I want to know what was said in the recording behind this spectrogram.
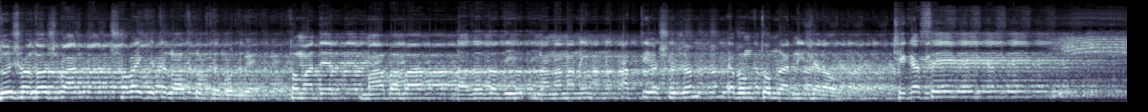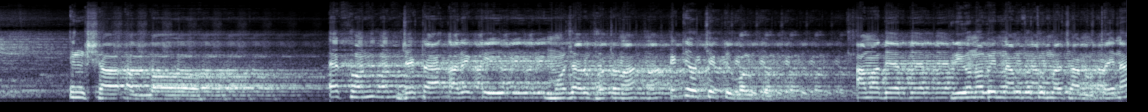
দুইশো দশ বার সবাইকে তেলাওয়াত করতে বলবে। তোমাদের মা, বাবা, দাদা, দাদি, নানা, নানি, আত্মীয়, স্বজন এবং তোমরা নিজেরাও। ঠিক আছে? আল্লাহ এখন যেটা আরেকটি মজার ঘটনা, এটি হচ্ছে একটি গল্প। আমাদের প্রিয় নবীর নাম তো তোমরা জানো, তাই না?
